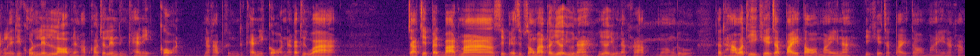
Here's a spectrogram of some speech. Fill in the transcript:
กเลยที่คนเล่นรอบเนะครับ เขาจะเล่นถึงแค่นี้ก่อนนะครับถึงแค่นี้ก่อนนะก็ถือว่าจาก 7-8 บาทมา 11-12 บาทก็เยอะอยู่นะ เยอะอยู่นะครับ มองดู แต่ถามว่า TK จะไปต่อไหมนะ TK จะไปต่อไหมนะครับ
